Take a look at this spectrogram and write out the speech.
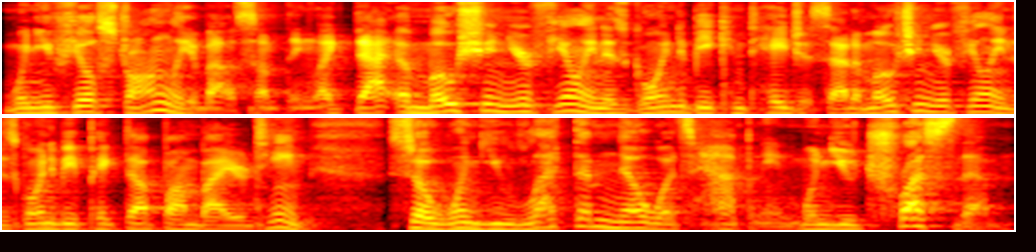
when you feel strongly about something. Like that emotion you're feeling is going to be contagious. That emotion you're feeling is going to be picked up on by your team. So when you let them know what's happening, when you trust them,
